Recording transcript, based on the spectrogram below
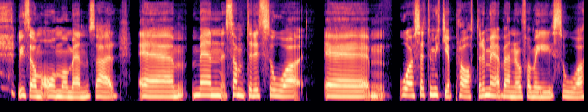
liksom om och men. Så här. Ehm, men samtidigt så, ehm, oavsett hur mycket jag pratade med vänner och familj så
